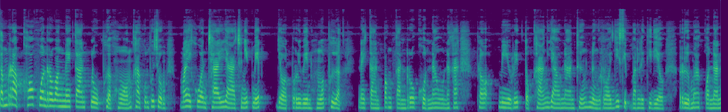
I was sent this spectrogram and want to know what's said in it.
สำหรับข้อควรระวังในการปลูกเผือกหอมค่ะคุณผู้ชม ไม่ควรใช้ยาชนิดเม็ด หยอดบริเวณหัวเผือกในการป้องกันโรคโคนเน่านะคะ เพราะมีฤทธิ์ตกค้างยาวนานถึง 120 วันเลยทีเดียว หรือมากกว่านั้น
